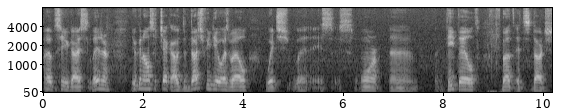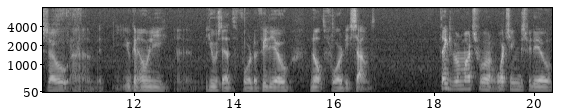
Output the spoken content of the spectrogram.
I hope to see you guys later. You can also check out the Dutch video as well, which uh, is, is more um, detailed, but it's Dutch, so um, it, you can only uh, use that for the video, not for the sound. Thank you very much for watching this video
